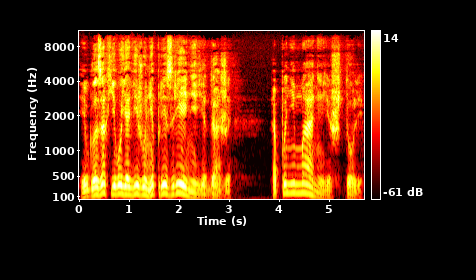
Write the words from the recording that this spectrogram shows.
и в глазах его я вижу не презрение даже, а понимание, что ли.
